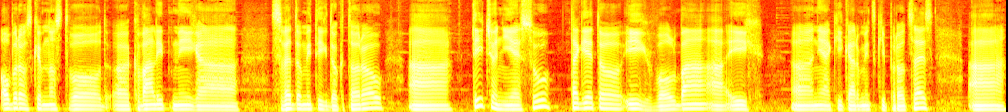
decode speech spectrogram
obrovské množstvo uh, kvalitných a svedomitých doktorov a tí, čo nie sú, tak je to ich voľba a ich uh, nejaký karmický proces. A,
